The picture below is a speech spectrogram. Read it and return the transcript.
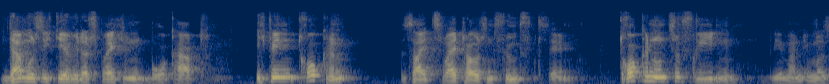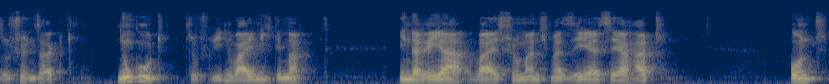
Da muss ich dir widersprechen, Burkhard. Ich bin trocken seit 2015. Trocken und zufrieden, wie man immer so schön sagt. Nun gut, zufrieden war ich nicht immer. In der Reha war es schon manchmal sehr, sehr hart. Und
